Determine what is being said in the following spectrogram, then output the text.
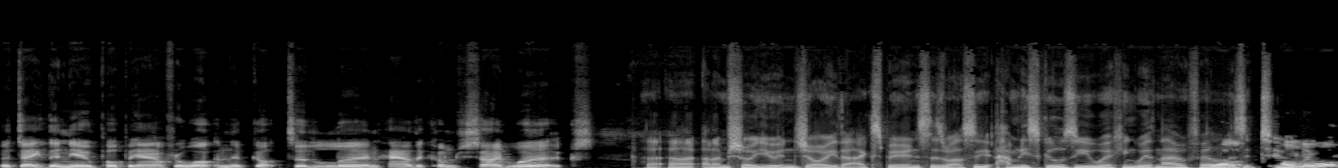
they take their new puppy out for a walk, and they've got to learn how the countryside works. Uh, and I'm sure you enjoy that experience as well. So, how many schools are you working with now, Phil? Well, Is it two? Only one.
